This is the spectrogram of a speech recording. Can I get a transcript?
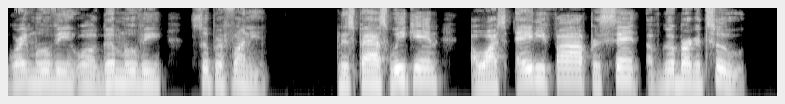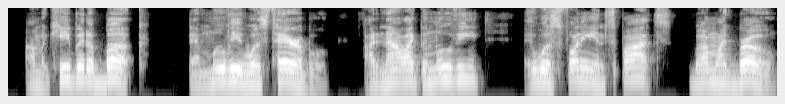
great movie, well, good movie, super funny. This past weekend, I watched 85% of Good Burger 2. I'm gonna keep it a buck. That movie was terrible. I did not like the movie. It was funny in spots, but I'm like, bro,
